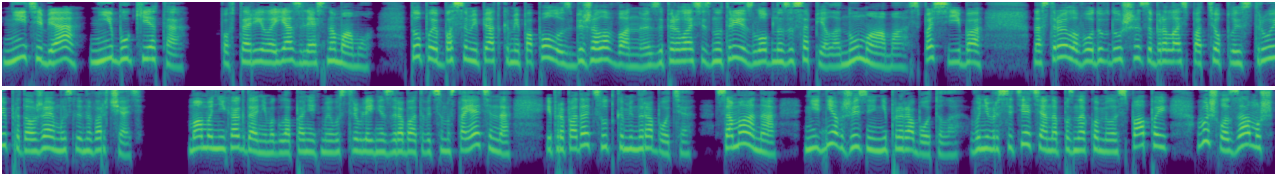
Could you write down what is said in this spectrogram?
«Ни тебя, ни букета», — повторила я, злясь на маму. Топая босыми пятками по полу, сбежала в ванную, заперлась изнутри и злобно засопела. «Ну, мама, спасибо». Настроила воду в душе, забралась под теплые струи, продолжая мысленно ворчать. Мама никогда не могла понять моего стремления зарабатывать самостоятельно и пропадать сутками на работе. Сама она ни дня в жизни не проработала. В университете она познакомилась с папой, вышла замуж,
